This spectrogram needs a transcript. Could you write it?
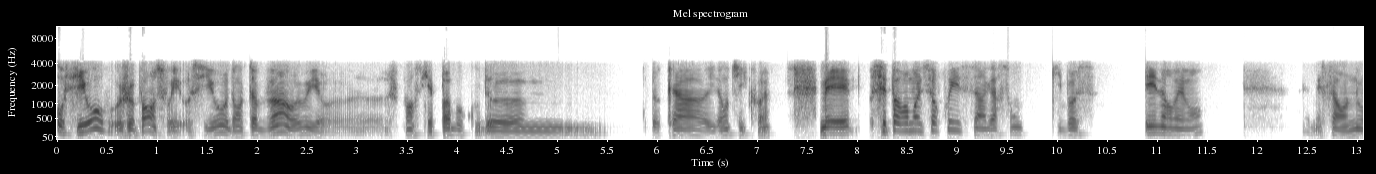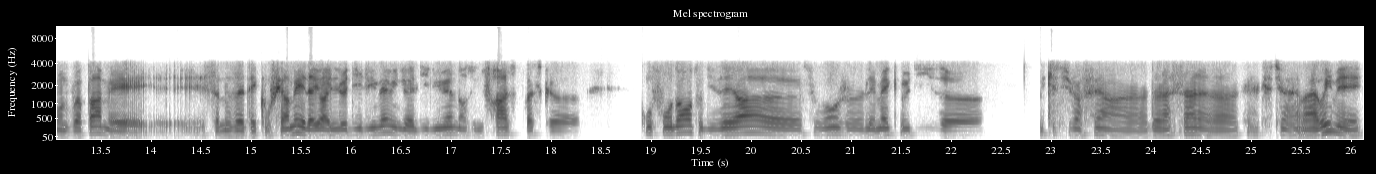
Aussi haut, je pense, oui, aussi haut, dans le top 20, oui, oui, euh, je pense qu'il n'y a pas beaucoup de, de cas identiques, ouais. Mais c'est pas vraiment une surprise, c'est un garçon qui bosse énormément. Mais ça, on- nous, on ne le voit pas, mais ça nous a été confirmé. Et d'ailleurs, il le dit lui-même, il le dit lui-même dans une phrase presque confondante où il disait Ah, euh, souvent, je, les mecs me disent euh, Mais qu'est-ce que tu vas faire euh, de la salle euh, qu'est-ce que tu vas... Bah oui, mais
